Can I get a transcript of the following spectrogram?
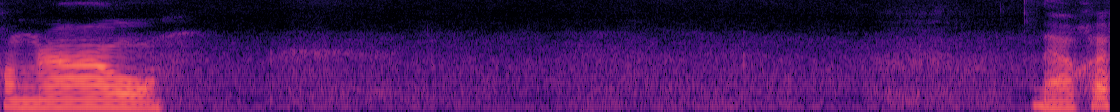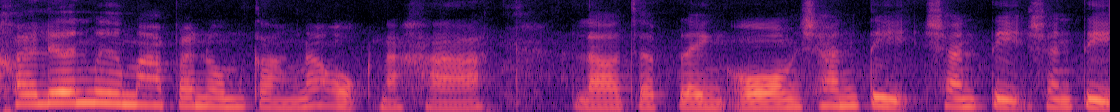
ของเรา แล้วค่อยๆเลื่อนมือมาประนมกลางหน้าอกนะคะ เราจะเปล่งโอมชันติ ชันติ ชันติ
